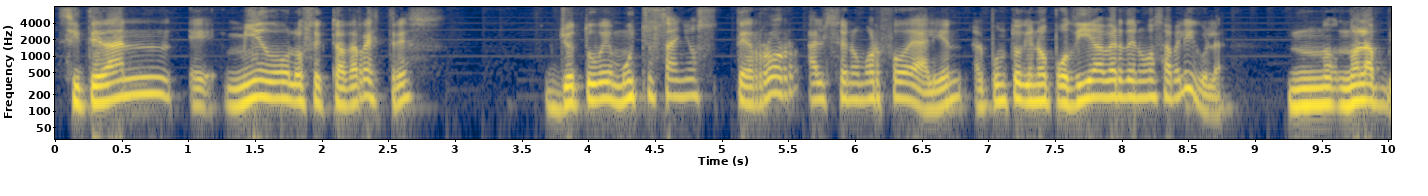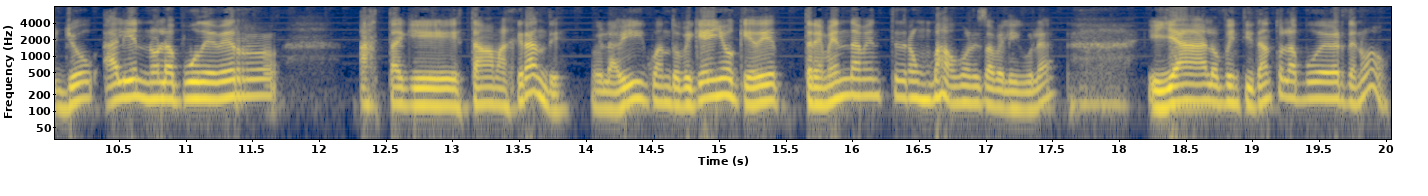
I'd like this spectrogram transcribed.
Si te dan eh, miedo los extraterrestres, yo tuve muchos años terror al xenomorfo de Alien, al punto que no podía ver de nuevo esa película. No, no la, yo Alien no la pude ver hasta que estaba más grande. La vi cuando pequeño, quedé tremendamente traumado con esa película. Y ya a los veintitantos la pude ver de nuevo.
